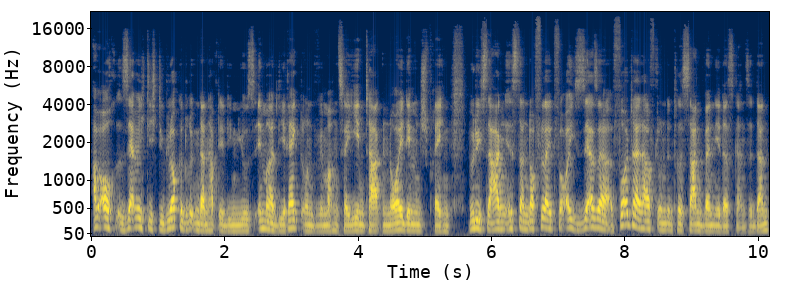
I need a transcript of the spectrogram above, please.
aber auch sehr wichtig die Glocke drücken, dann habt ihr die News immer direkt und wir machen es ja jeden Tag neu. Dementsprechend würde ich sagen, ist dann doch vielleicht für euch sehr, sehr vorteilhaft und interessant, wenn ihr das Ganze dann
